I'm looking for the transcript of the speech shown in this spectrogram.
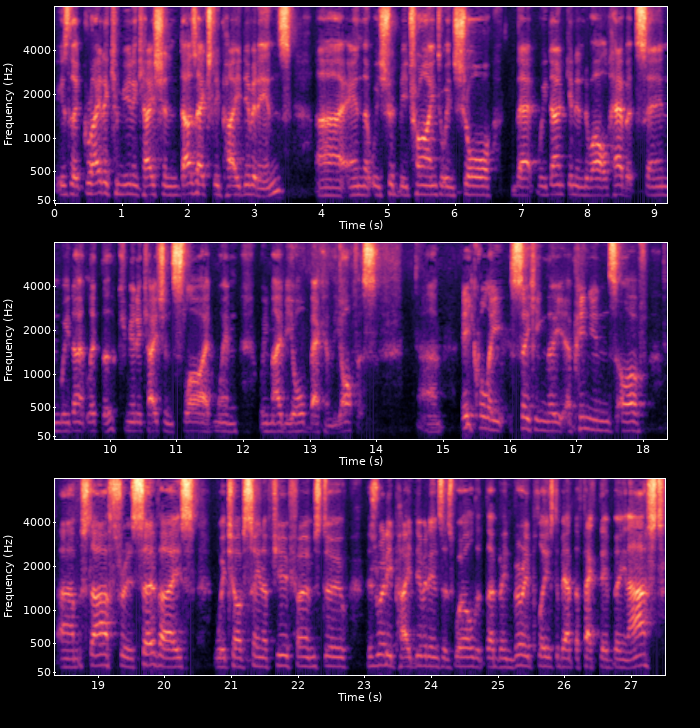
is that greater communication does actually pay dividends, uh, and that we should be trying to ensure that we don't get into old habits and we don't let the communication slide when we may be all back in the office. Um, equally seeking the opinions of um, staff through surveys, which I've seen a few firms do, has really paid dividends as well. That they've been very pleased about the fact they've been asked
